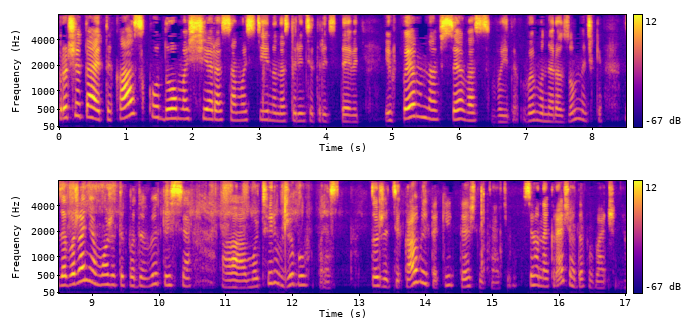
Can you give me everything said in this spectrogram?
Прочитайте казку дома ще раз самостійно на сторінці 39 і впевнена, все вас вийде. Ви мене розумнички. За бажанням можете подивитися а, мультфільм Вже був пес. Дуже цікавий, такий теж дитячий. Всього найкращого, до побачення.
